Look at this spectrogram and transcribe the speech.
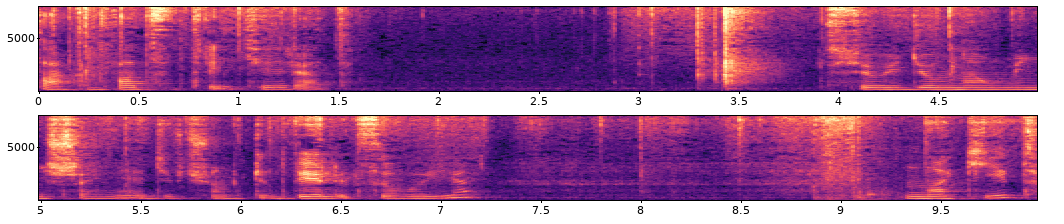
Так, 23 ряд. Все, идем на уменьшение, девчонки. Две лицевые. Накид.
